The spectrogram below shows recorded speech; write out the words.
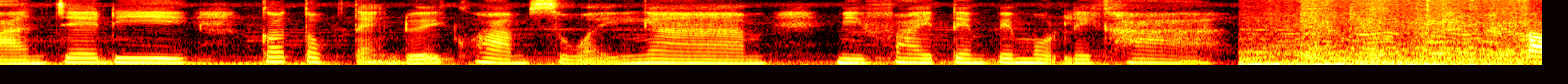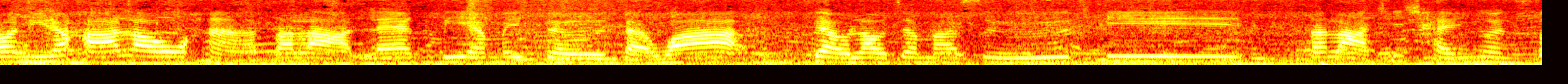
านเจดีย์ก็ตกแต่งด้วยความสวยงาม มีไฟเต็มไปหมดเลยค่ะ ตอนนี้นะคะเราหาตลาดแลกเบี้ยไม่เจอ แต่ว่าเดี๋ยวเราจะมาซื้อที่ตลาดที่ใช้เงินส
